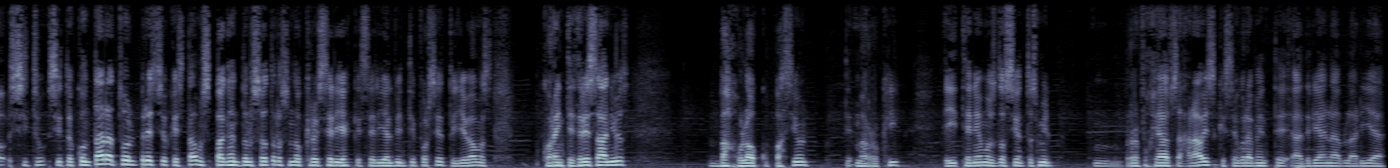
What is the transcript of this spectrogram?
Oh, si, tú- si te contara todo el precio que estamos pagando nosotros, no creo sería que sería el 20%. Llevamos 43 años bajo la ocupación de marroquí y tenemos 200.000 mm, refugiados saharauis que seguramente Adriana hablaría,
